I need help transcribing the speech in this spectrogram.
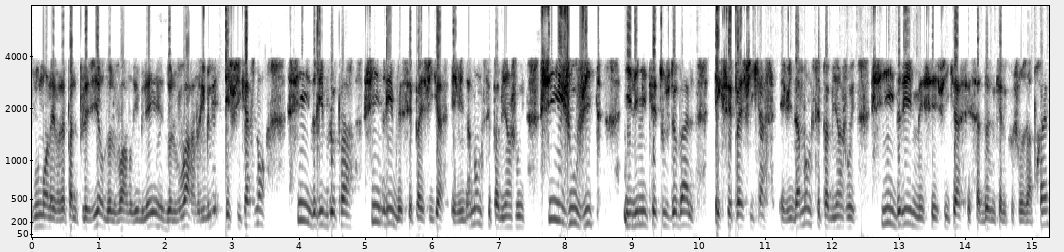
vous m'enlèverez pas le plaisir de le voir dribbler, de le voir dribbler efficacement. S'il dribble pas, s'il dribble et c'est pas efficace, évidemment que c'est pas bien joué. S'il joue vite, il limite les touches de balle et que c'est pas efficace, évidemment que c'est pas bien joué. S'il dribble mais c'est efficace et ça donne quelque chose après,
